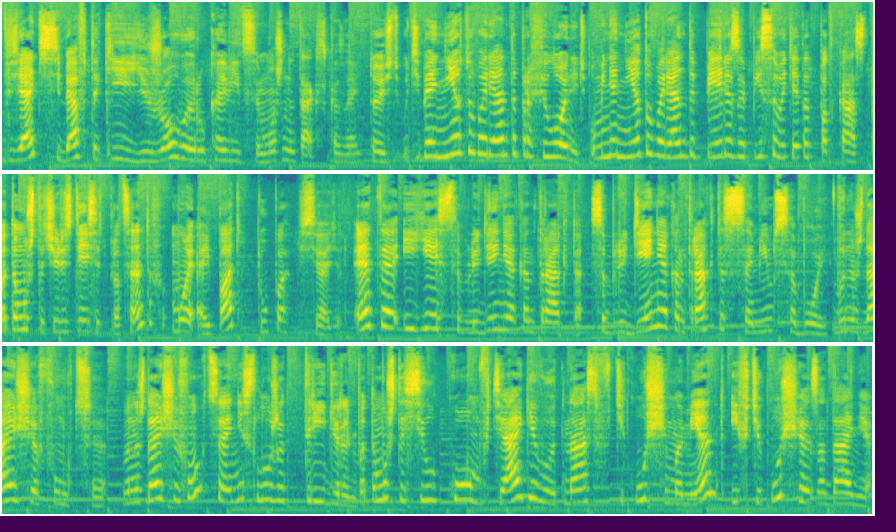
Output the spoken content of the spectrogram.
взять себя в такие ежовые рукавицы, можно так сказать. То есть у тебя нету варианта профилонить, у меня нету варианта перезаписывать этот подкаст, потому что через 10% мой iPad тупо сядет. Это и есть соблюдение контракта. Соблюдение контракта с самим собой. Вынуждающая функция. Вынуждающие функции, они служат триггерами, потому что силком втягивают нас в текущий момент и в текущее задание.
